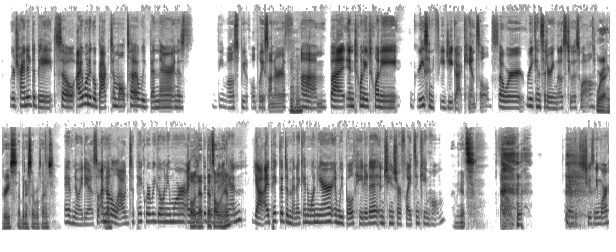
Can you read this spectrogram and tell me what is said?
we're trying to debate. So I want to go back to Malta. We've been there, and is the most beautiful place on earth. Mhm. Um, but in 2020, Greece and Fiji got canceled, so we're reconsidering those two as well. We're at in Greece. I've been there several times. I have no idea. So I'm not allowed to pick where we go anymore. I Oh, picked that- the that's all on him? Dominican. Yeah, I picked the Dominican one year and we both hated it and changed our flights and came home. I mean, it's I don't get to choose anymore.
